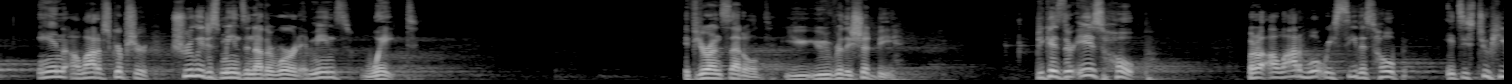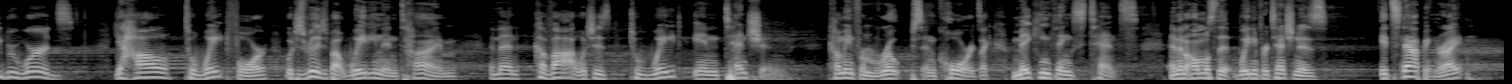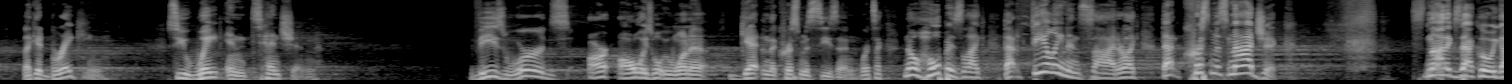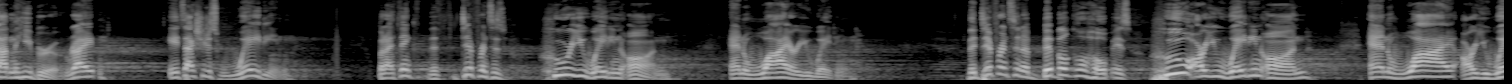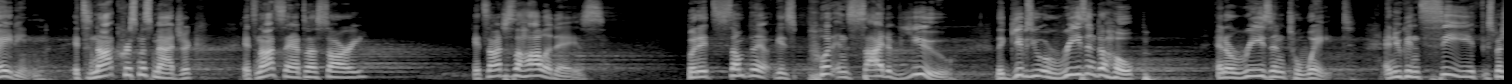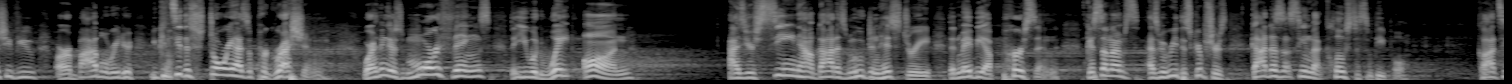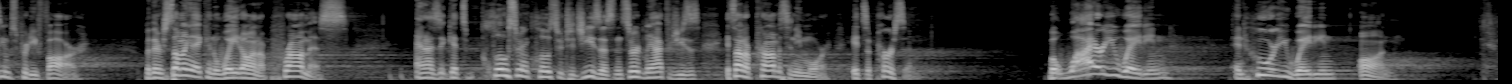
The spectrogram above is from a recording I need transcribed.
in a lot of scripture truly just means another word it means wait. If you're unsettled, you, you really should be. Because there is hope. But a, lot of what we see, this hope, it's these two Hebrew words, Yahal, to wait for, which is really just about waiting in time, and then Kava, which is to wait in tension, coming from ropes and cords, like making things tense. And then almost that waiting for tension is it's snapping, right? Like it breaking. So you wait in tension. These words aren't always what we want to get in the Christmas season, where it's like, no, hope is like that feeling inside or like that Christmas magic. It's not exactly what we got in the Hebrew, right? It's actually just waiting. But I think the difference is who are you waiting on and why are you waiting? The difference in a biblical hope is who are you waiting on and why are you waiting? It's not Christmas magic. It's not Santa, sorry. It's not just the holidays, but it's something that is put inside of you that gives you a reason to hope and a reason to wait. And you can see, especially if you are a Bible reader, you can see the story has a progression where I think there's more things that you would wait on as you're seeing how God has moved in history than maybe a person. Because sometimes, as we read the scriptures, God doesn't seem that close to some people. God seems pretty far. But there's something that can wait on, a promise. And as it gets closer and closer to Jesus, and certainly after Jesus, it's not a promise anymore, it's a person. But why are you waiting, and who are you waiting on?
